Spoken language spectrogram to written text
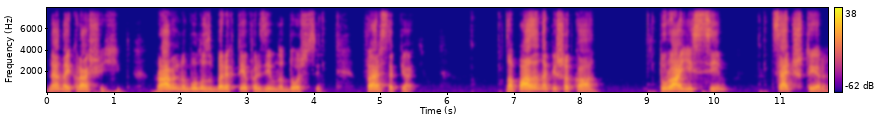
Не найкращий хід. Правильно було зберегти ферзів на дошці. Ферзь А5. Напали на пішака. Тура Е7, С4.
